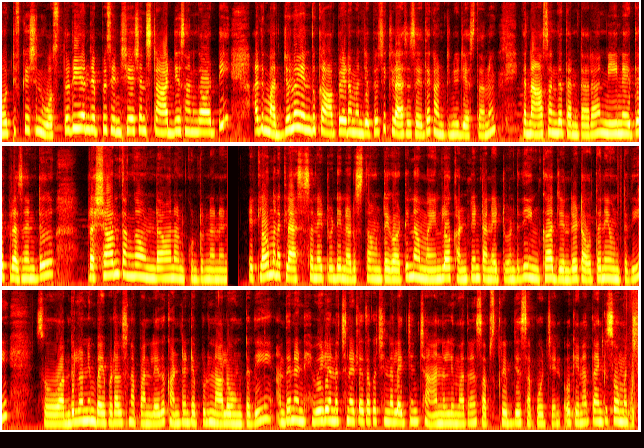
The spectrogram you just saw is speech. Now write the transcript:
నోటిఫికేషన్ వస్తుంది అని చెప్పేసి ఇనిషియేషన్ స్టార్ట్ చేశాను కాబట్టి అది మధ్యలో ఎందుకు ఆపేయడం అని చెప్పేసి క్లాసెస్ అయితే కంటిన్యూ చేస్తాను. ఇక నా సంగతి అంటారా? నేనైతే ప్రజెంట్ ప్రశాంతంగా ఉండాలని అనుకుంటున్నానండి. ఎట్లా మన క్లాసెస్ అనేటువంటి నడుస్తూ ఉంటాయి కాబట్టి నా మైండ్లో కంటెంట్ అనేటువంటిది ఇంకా జనరేట్ అవుతూనే ఉంటుంది. సో అందులో నేను భయపడాల్సిన పని లేదు. కంటెంట్ ఎప్పుడు నాలో ఉంటుంది. అంతేనండి. వీడియో నచ్చినట్లయితే ఒక చిన్న లైక్ చేయండి. ఛానల్ని మాత్రం సబ్స్క్రైబ్ చేసి సపోర్ట్ చేయండి. ఓకేనా థ్యాంక్ యూ సో మచ్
